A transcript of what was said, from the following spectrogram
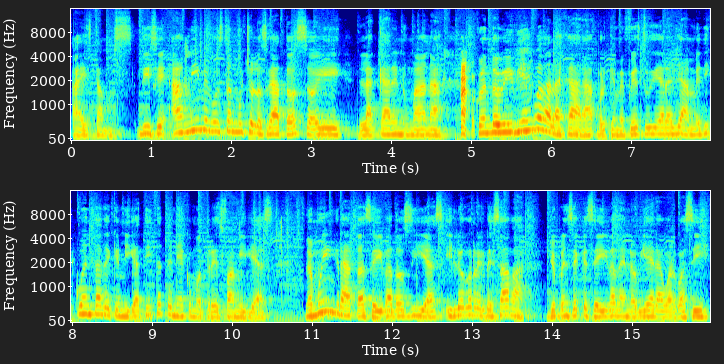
ahí estamos. Dice, a mí me gustan mucho los gatos, soy la Karen humana. Cuando viví en Guadalajara, porque me fui a estudiar allá, me di cuenta de que mi gatita tenía como tres familias. La muy ingrata se iba dos días y luego regresaba. Yo pensé que se iba de noviera o algo así.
